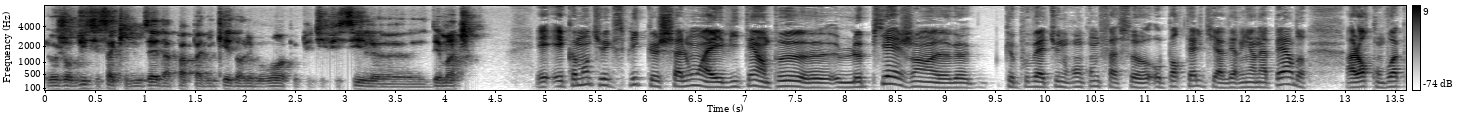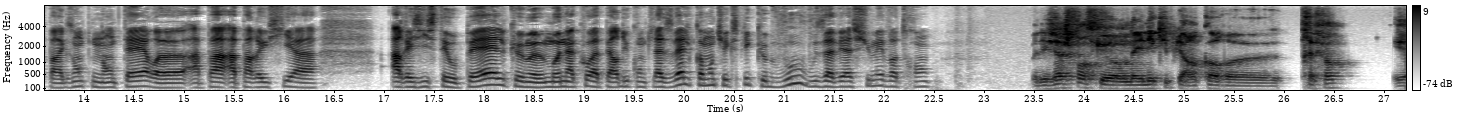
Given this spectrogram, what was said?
Et aujourd'hui, c'est ça qui nous aide à ne pas paniquer dans les moments un peu plus difficiles des matchs. Et, comment tu expliques que Chalon a évité un peu euh, le piège hein, euh, que pouvait être une rencontre face au, Portel qui avait rien à perdre, alors qu'on voit que par exemple Nanterre euh, a pas a pas réussi à a résisté au PL, que Monaco a perdu contre l'Asvel. Comment tu expliques que vous, vous avez assumé votre rang? Déjà, je pense qu'on a une équipe qui est encore très fin. Et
